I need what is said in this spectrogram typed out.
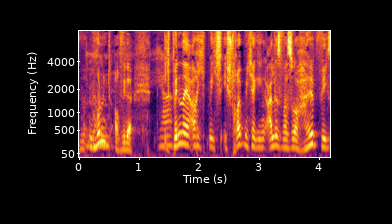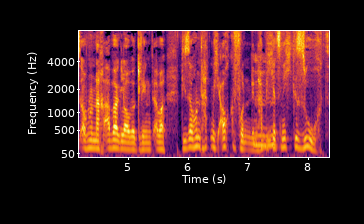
ein Hund auch wieder. Ja. Ich bin da ja auch, ich, ich, ich sträub mich ja gegen alles, was so halbwegs auch nur nach Aberglaube klingt, aber dieser Hund hat mich auch gefunden, den habe Mhm. ich jetzt nicht gesucht.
